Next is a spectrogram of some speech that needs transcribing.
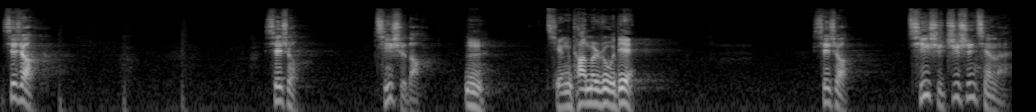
先生，先生，秦使到。嗯，请他们入殿。先生，秦使只身前来。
